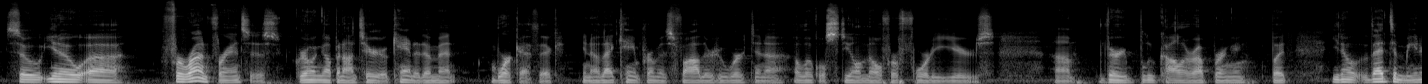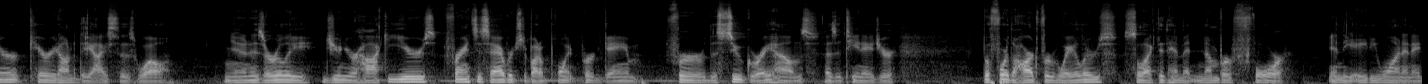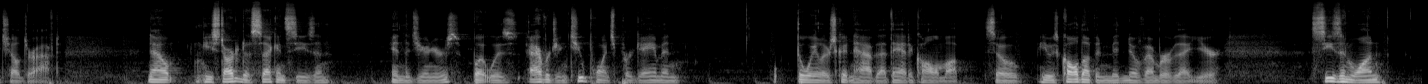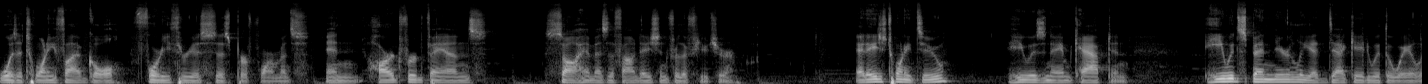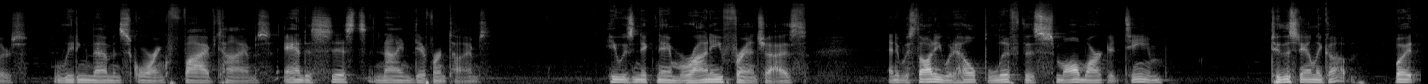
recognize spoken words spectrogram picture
So, you know, uh, for Ron Francis, growing up in Ontario, Canada meant work ethic. You know, that came from his father, who worked in a, a local steel mill for 40 years. Um, very blue collar upbringing. But, you know, that demeanor carried onto the ice as well. In his early junior hockey years, Francis averaged about a point per game for the Soo Greyhounds as a teenager before the Hartford Whalers selected him at number four in the 81 NHL draft. Now, he started a second season in the juniors, but was averaging two points per game, and the Whalers couldn't have that. They had to call him up. So he was called up in mid November of that year. Season one was a 25 goal, 43 assist performance, and Hartford fans saw him as the foundation for the future. At age 22, he was named captain. He would spend nearly a decade with the Whalers, leading them in scoring five times and assists nine different times. He was nicknamed Ronnie Franchise, and it was thought he would help lift this small market team to the Stanley Cup. But,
